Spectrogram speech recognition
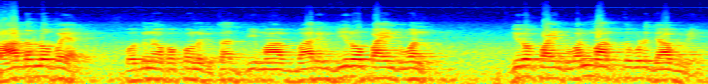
బార్డర్లో పోయారు. పొద్దున ఒక ఫోన్ వచ్చి సార్ మా భార్యకు zero point one zero point one మార్క్తో కూడా జాబులు పోయింది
